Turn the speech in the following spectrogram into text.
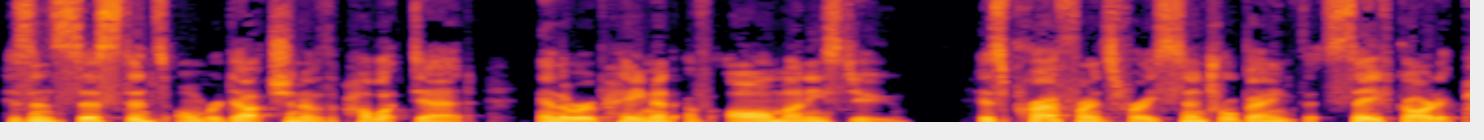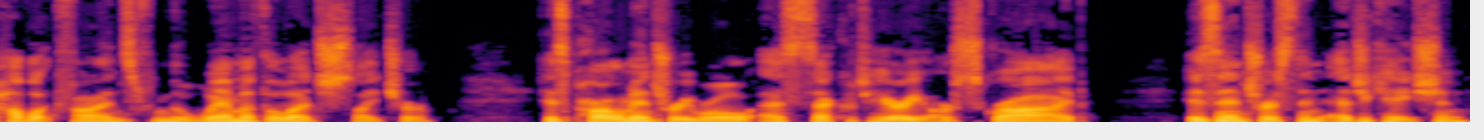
his insistence on reduction of the public debt and the repayment of all monies due, his preference for a central bank that safeguarded public funds from the whim of the legislature, his parliamentary role as secretary or scribe, his interest in education,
